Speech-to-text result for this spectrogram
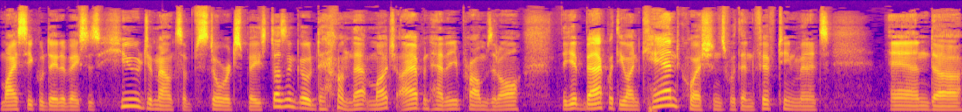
MySQL databases, huge amounts of storage space. Doesn't go down that much. I haven't had any problems at all. They get back with you on canned questions within 15 minutes. And uh,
